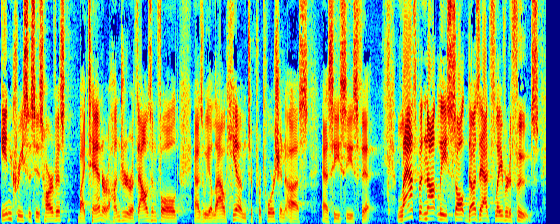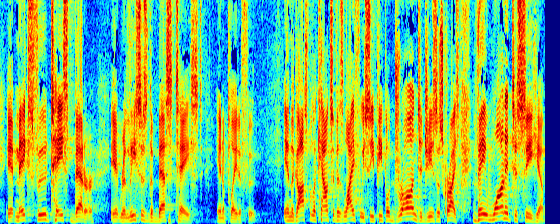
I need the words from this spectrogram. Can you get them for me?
increases his harvest by 10 or 100 or 1,000 fold as we allow him to proportion us as he sees fit. Last but not least, salt does add flavor to foods. It makes food taste better, it releases the best taste in a plate of food. In the gospel accounts of his life, we see people drawn to Jesus Christ. They wanted to see him,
